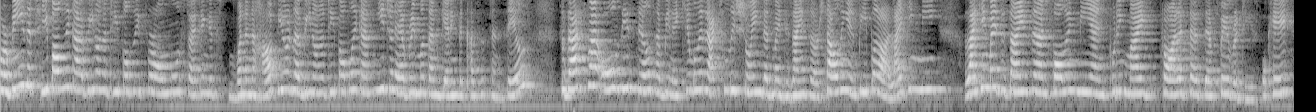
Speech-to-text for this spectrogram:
For me, the TeePublic, I've been on the TeePublic for almost, I think it's one and a half years I've been on a Public and each and every month I'm getting the consistent sales. So that's why all these sales have been accumulated, actually showing that my designs are selling and people are liking me, liking my designs and following me and putting my products as their favorites, okay?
